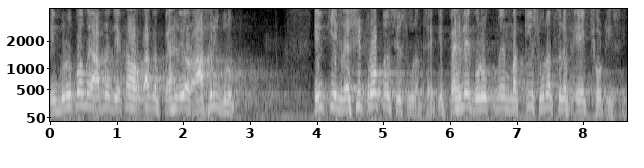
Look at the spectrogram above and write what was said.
इन ग्रुपों में आपने देखा होगा कि पहले और आखिरी ग्रुप, इनकी एक रेसिप्रोकल सी सूरत है कि पहले ग्रुप में मक्की सूरत सिर्फ़ एक छोटी सी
